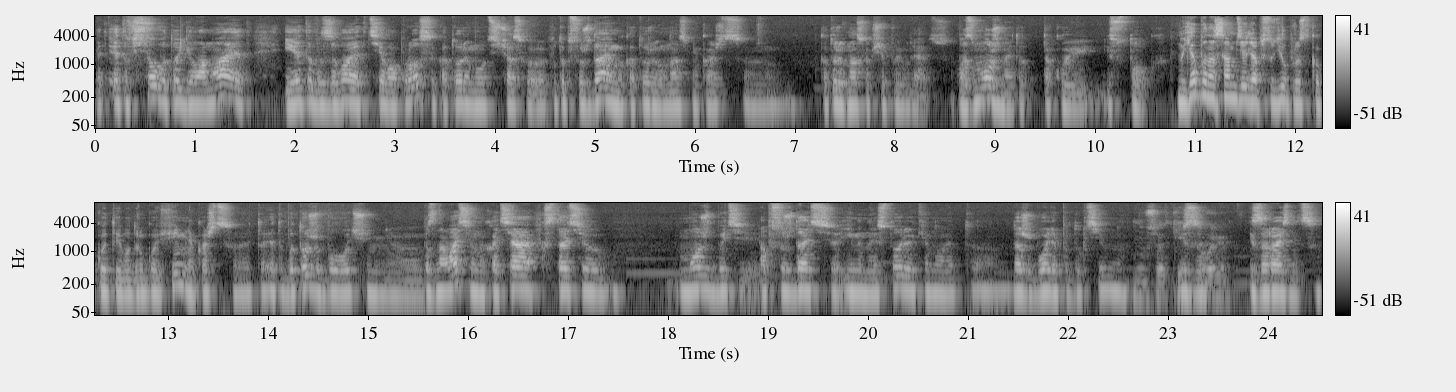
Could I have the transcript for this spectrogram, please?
Это, это все в итоге ломает, и это вызывает те вопросы, которые мы вот сейчас э, тут обсуждаем, и которые у нас, мне кажется, которые в нас вообще появляются. Возможно, это такой исток. Но я бы на самом деле обсудил просто какой-то его другой фильм. Мне кажется, это, это бы тоже было очень э, познавательно. Хотя, кстати, может быть, обсуждать именно историю кино это даже более продуктивно Ну, все-таки Из-за- история. из-за разницы.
